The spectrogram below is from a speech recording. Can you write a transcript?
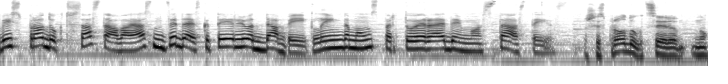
visu produktu sastāvā? Esmu dzirdējis, ka tie ir ļoti dabīgi. Linda mums par to ir raidījumos stāstījusi. Šis produkts ir. Nu,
